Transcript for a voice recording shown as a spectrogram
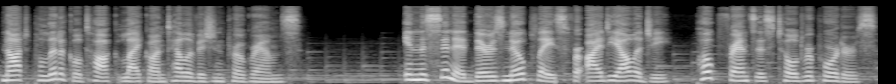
not political talk like on television programs. In the Synod there is no place for ideology, Pope Francis told reporters.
